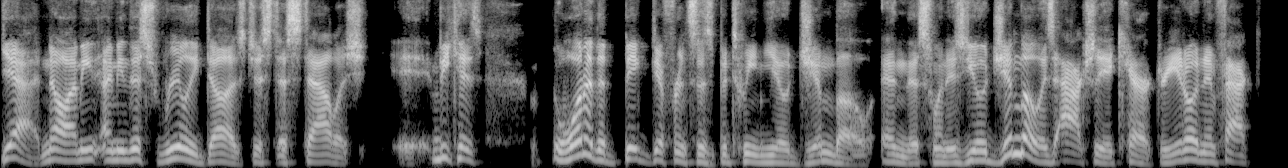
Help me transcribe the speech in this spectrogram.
Yeah, no, I mean, I mean, this really does just establish Eh, because one of the big differences between Yojimbo and this one is Yojimbo is actually a character, you know, and in fact,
